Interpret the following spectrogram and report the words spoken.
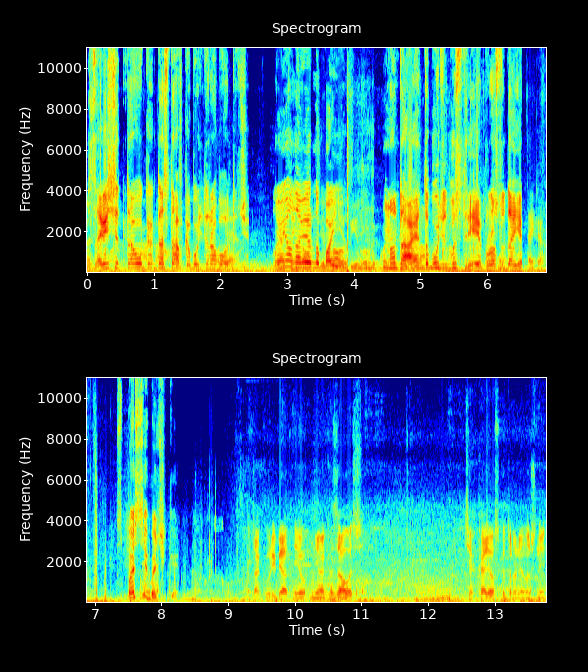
Зависит от того, как доставка будет работать. Ну Я наверное, поеду. Ну да, это будет быстрее, просто доехать. Спасибочки. Так, у ребят не, не оказалось тех колес, которые мне нужны.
